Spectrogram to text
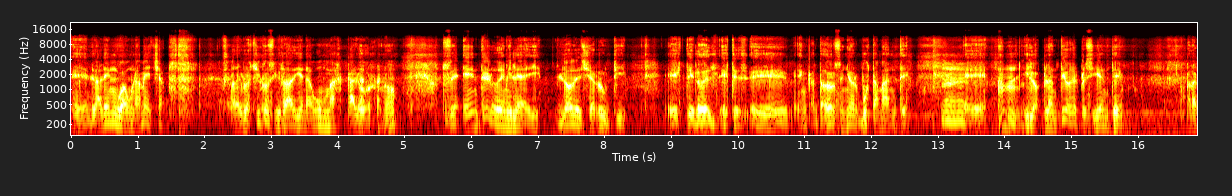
en la lengua una mecha para que los chicos irradien aún más calor, ¿no? Entonces, entre lo de Milei, lo de Cerruti, este, lo del este eh, encantador señor Bustamante eh, y los planteos del presidente para,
